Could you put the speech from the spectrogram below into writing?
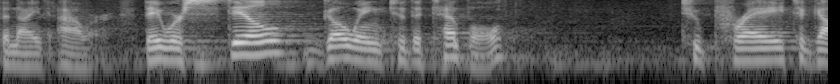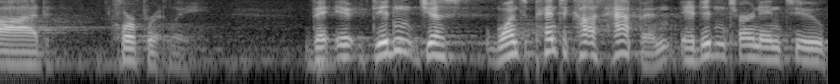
the ninth hour. They were still going to the temple to pray to God corporately. It didn't just, once Pentecost happened, it didn't turn into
